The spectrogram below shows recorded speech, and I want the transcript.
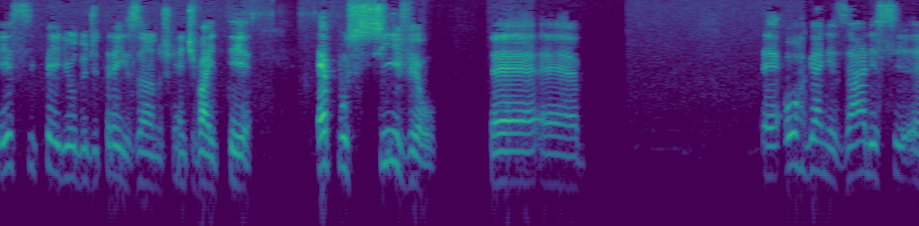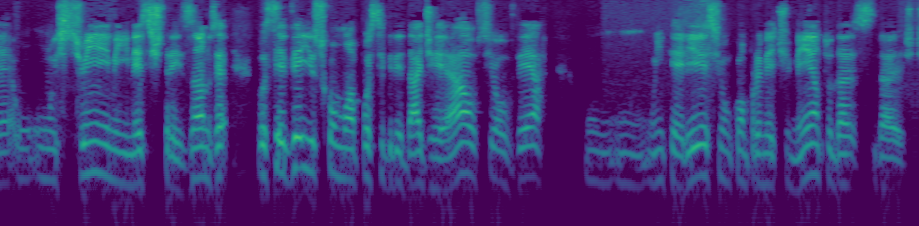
esse período de três anos que a gente vai ter, é possível é, é, é organizar esse, é, um streaming nesses três anos? você vê isso como uma possibilidade real, se houver um, um interesse, um comprometimento das, das,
